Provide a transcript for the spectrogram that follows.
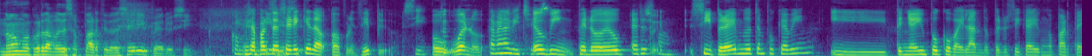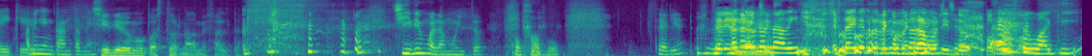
non me acordaba desa parte da serie, pero sí. Como Esa parte da serie sí. queda ao principio. Sí. Ou, Tú, bueno, tamén a biches. Eu vin, pero eu... Eres fan. Sí, pero hai moito tempo que a vin e teño aí un pouco bailando, pero sí que hai unha parte aí que... A min encántame. Sí, Diego, meu pastor, nada me falta. Chide mola moito. Por favor. Celia. Celia no, non, no, non, Está aí de recomendamos. Ah, Estou aquí.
